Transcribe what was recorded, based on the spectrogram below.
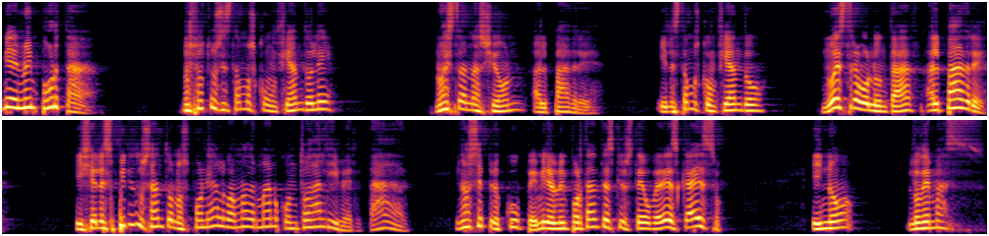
Miren, no importa. Nosotros estamos confiándole nuestra nación al Padre y le estamos confiando nuestra voluntad al Padre. Y si el Espíritu Santo nos pone algo, amado hermano, con toda libertad. Y no se preocupe. Mire, lo importante es que usted obedezca eso. Y no lo demás.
